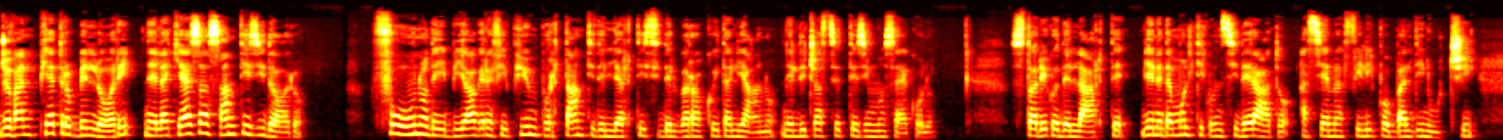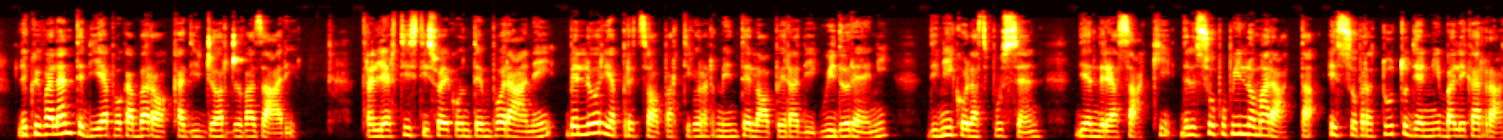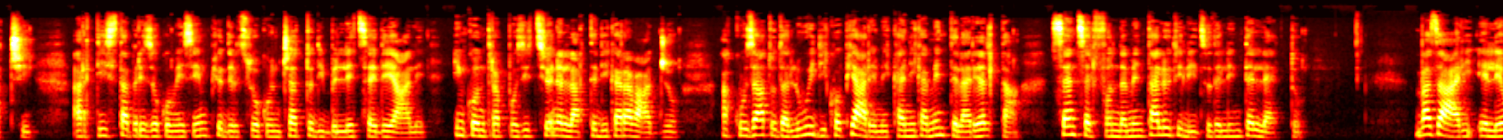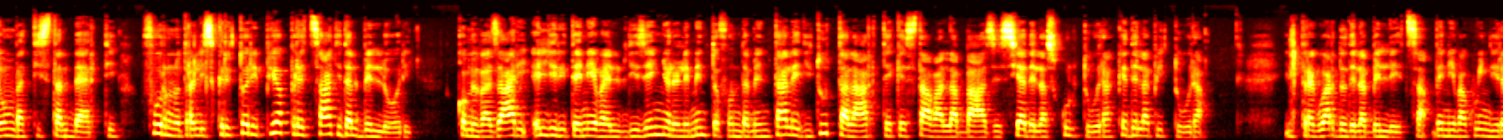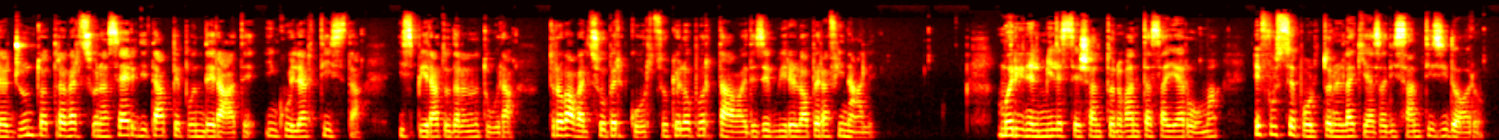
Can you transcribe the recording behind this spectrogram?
Giovan Pietro Bellori nella chiesa Sant'Isidoro. Fu uno dei biografi più importanti degli artisti del barocco italiano nel XVII secolo. Storico dell'arte, viene da molti considerato, assieme a Filippo Baldinucci, l'equivalente di epoca barocca di Giorgio Vasari. Tra gli artisti suoi contemporanei, Bellori apprezzò particolarmente l'opera di Guido Reni, di Nicolas Poussin, di Andrea Sacchi, del suo pupillo Maratta e soprattutto di Annibale Carracci, artista preso come esempio del suo concetto di bellezza ideale, in contrapposizione all'arte di Caravaggio, accusato da lui di copiare meccanicamente la realtà senza il fondamentale utilizzo dell'intelletto. Vasari e Leon Battista Alberti furono tra gli scrittori più apprezzati dal Bellori, come Vasari, egli riteneva il disegno l'elemento fondamentale di tutta l'arte che stava alla base sia della scultura che della pittura. Il traguardo della bellezza veniva quindi raggiunto attraverso una serie di tappe ponderate in cui l'artista, ispirato dalla natura, trovava il suo percorso che lo portava ad eseguire l'opera finale. Morì nel 1696 a Roma e fu sepolto nella chiesa di Sant'Isidoro.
